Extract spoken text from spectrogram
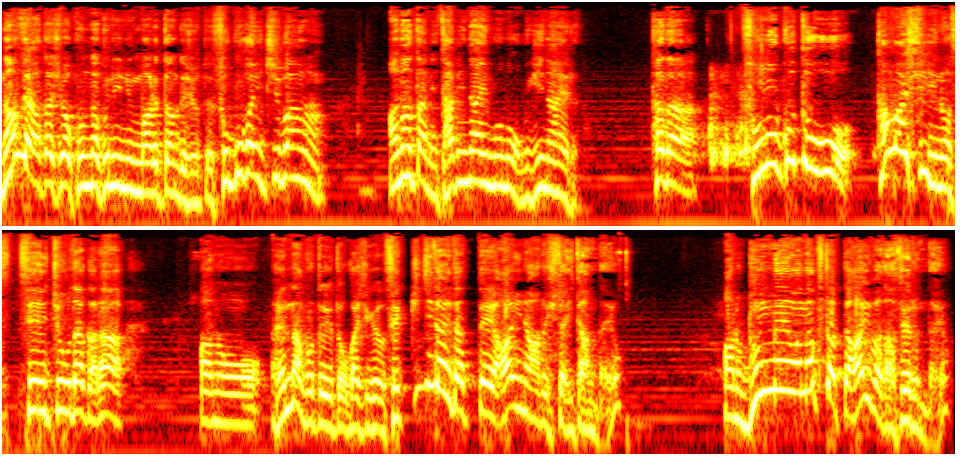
なぜ私はこんな国に生まれたんでしょうって、そこが一番あなたに足りないものを補える。ただ、そのことを、魂の成長だから、あの、変なこと言うとおかしいけど、石器時代だって愛のある人はいたんだよ。あの、文明はなくたって愛は出せるんだよ。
